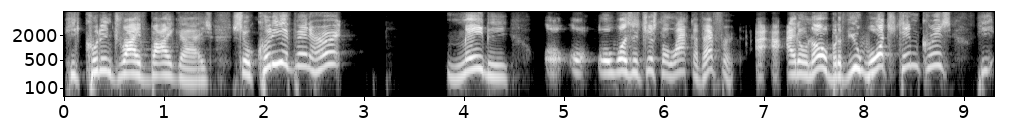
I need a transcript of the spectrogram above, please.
He couldn't drive by guys. So could he have been hurt? Maybe. Or, or, or was it just a lack of effort? I, I, don't know. But if you watched him, Chris, he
